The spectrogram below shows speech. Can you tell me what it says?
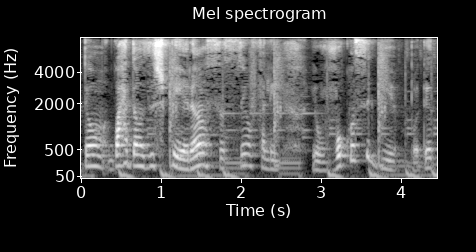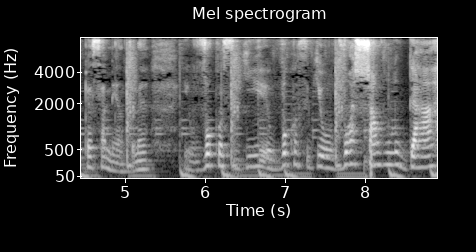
então, guarda umas esperanças assim. Eu falei, eu vou conseguir, poder do pensamento, né? Eu vou conseguir, eu vou conseguir, eu vou achar um lugar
